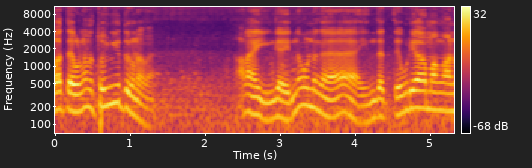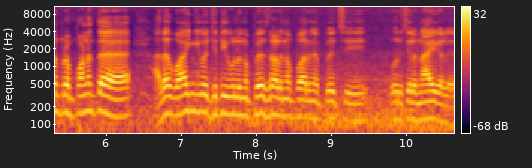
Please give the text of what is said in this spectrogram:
கோத்த இவ்வளோ நேரம் தொங்கிட்டு இருக்கணும் அவன். ஆனால் இங்கே என்ன ஒன்றுங்க இந்த தெவடியாமாங்க அனுப்புகிற பணத்தை அதை வாங்கி வச்சுட்டு இவளுங்க பேசுகிறாளுங்க பாருங்கள் பேச்சு. ஒரு சில நாய்கள்.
